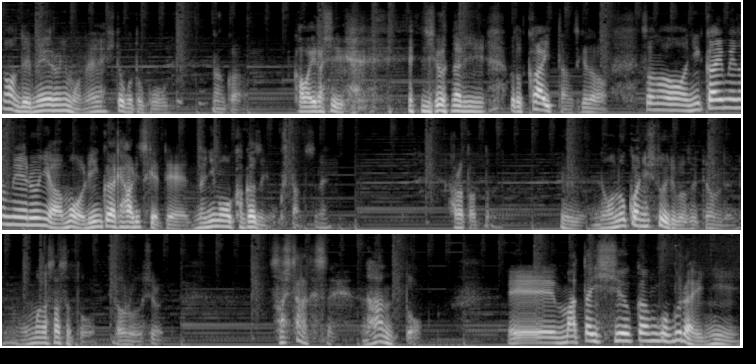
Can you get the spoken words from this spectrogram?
なのでメールにもね、一言こう、なんか、可愛らしい 自分なりにこと書いたんですけど、その2回目のメールにはもうリンクだけ貼り付けて何も書かずに送ったんですね。腹立ったんで。いやいや、7日にしといてくださいってなんだよ。お前がさっさとダウンロードしろ。そしたらですね、なんと、えー、また1週間後ぐらいに、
